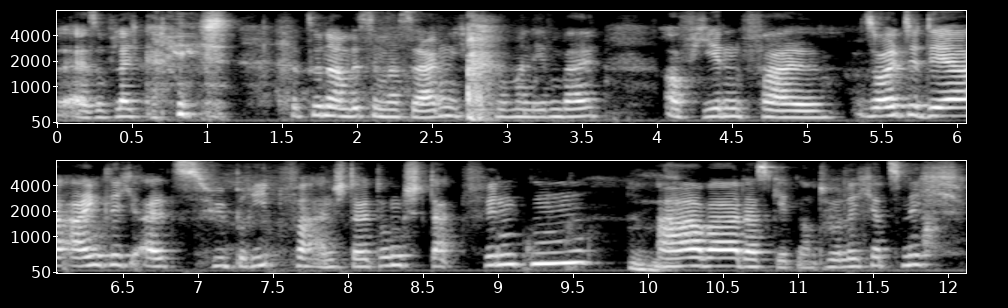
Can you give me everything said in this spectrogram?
also vielleicht kann ich dazu noch ein bisschen was sagen. Ich gucke nochmal nebenbei. Auf jeden Fall sollte der eigentlich als Hybridveranstaltung stattfinden, aber das geht natürlich jetzt nicht.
